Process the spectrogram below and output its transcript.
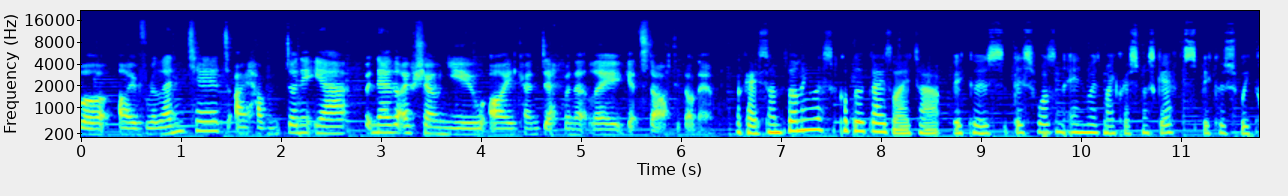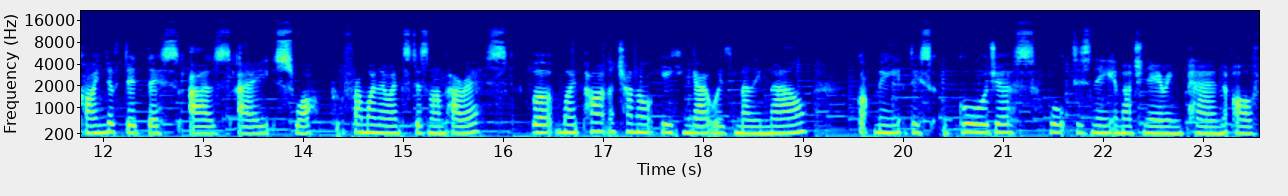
but I've relented I haven't done it yet but now that I've shown you I can definitely get started on it. Okay so I'm filming this a couple of days later because this wasn't in with my Christmas gifts because we kind of did this as a swap from when I went to Disneyland Paris but my partner channel Geeking Out with Melly Mel got me this gorgeous Walt Disney Imagineering pen of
